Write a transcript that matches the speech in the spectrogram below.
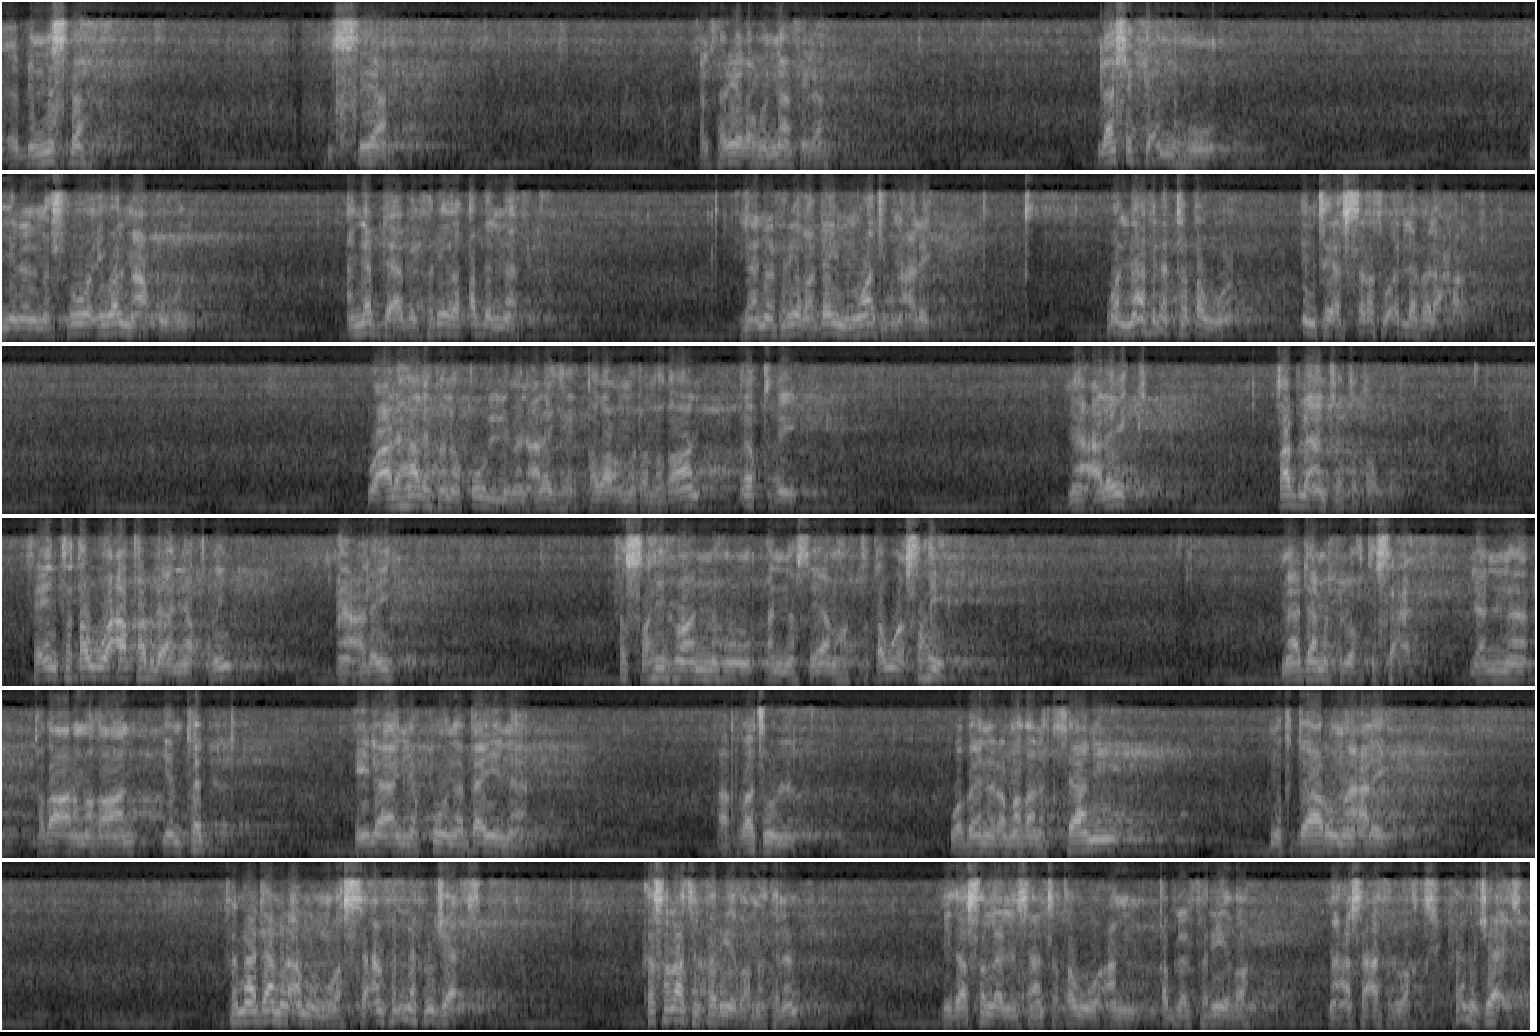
بالنسبة للصيام الفريضة والنافلة لا شك أنه من المشروع والمعقول أن يبدأ بالفريضة قبل النافلة لأن الفريضة دين واجب عليه والنافلة تطوع إن تيسرت وإلا فلا حرج. وعلى هذا فنقول لمن عليه قضاء من رمضان اقضي ما عليك قبل أن تتطوع. فإن تطوع قبل أن يقضي ما عليه فالصحيح أنه أن صيامه التطوع صحيح. ما دام في الوقت سعة لأن قضاء رمضان يمتد إلى أن يكون بين الرجل وبين رمضان الثاني مقدار ما عليه. فما دام الأمر موسعا فالنفل جائز. كصلاة الفريضة مثلا إذا صلى الإنسان تطوعا قبل الفريضة مع ساعة الوقت كان جائزا.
